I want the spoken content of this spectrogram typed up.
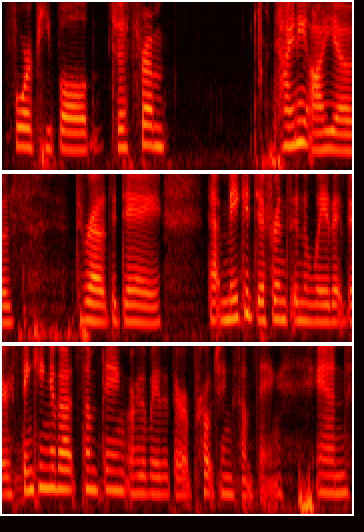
for people just from tiny audios throughout the day that make a difference in the way that they're thinking about something or the way that they're approaching something. And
